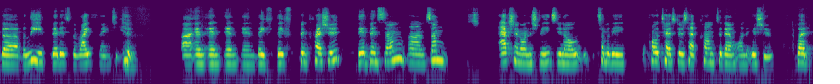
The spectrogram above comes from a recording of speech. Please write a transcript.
the belief that it's the right thing to do. Uh, and and and and they've they've been pressured. There've been some um, some action on the streets. You know, some of the protesters have come to them on the issue, but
